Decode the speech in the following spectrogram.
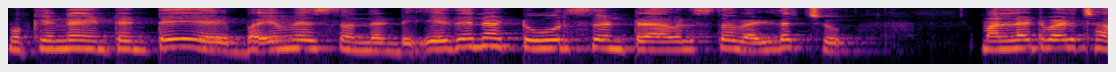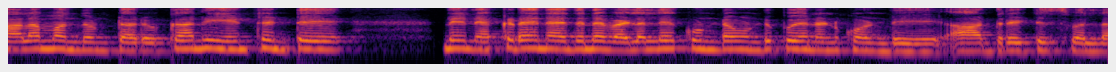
ముఖ్యంగా ఏంటంటే భయం వేస్తుందండి. ఏదైనా టూర్స్ అండ్ ట్రావెల్స్తో వెళ్ళొచ్చు. మళ్ళీ వాళ్ళు చాలామంది ఉంటారు. కానీ ఏంటంటే నేను ఎక్కడైనా ఏదైనా వెళ్ళలేకుండా ఉండిపోయాను అనుకోండి ఆర్థరైటిస్ వల్ల.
